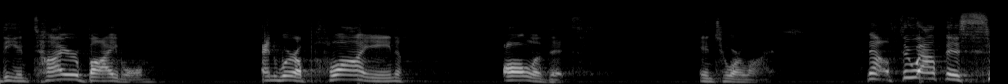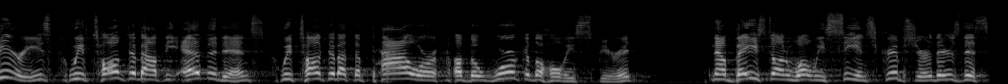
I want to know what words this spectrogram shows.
the entire Bible and we're applying all of it into our lives. Now, throughout this series, we've talked about the evidence, we've talked about the power of the work of the Holy Spirit. Now, based on what we see in Scripture, there's this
